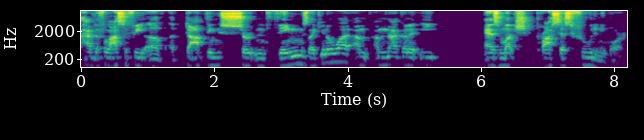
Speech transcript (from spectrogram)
have the philosophy of adopting certain things like you know what? I'm, I'm not going to eat as much processed food anymore,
